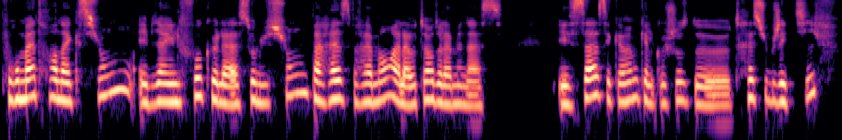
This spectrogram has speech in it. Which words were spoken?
pour mettre en action, eh bien, il faut que la solution paraisse vraiment à la hauteur de la menace. Et ça, c'est quand même quelque chose de très subjectif.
